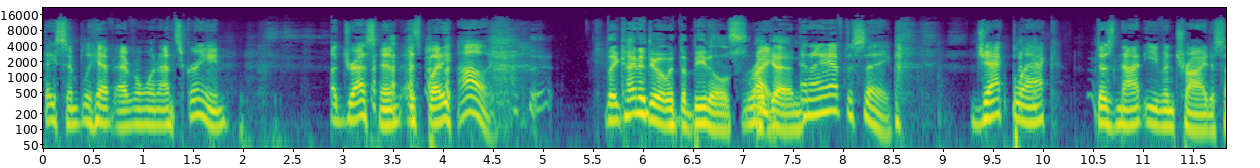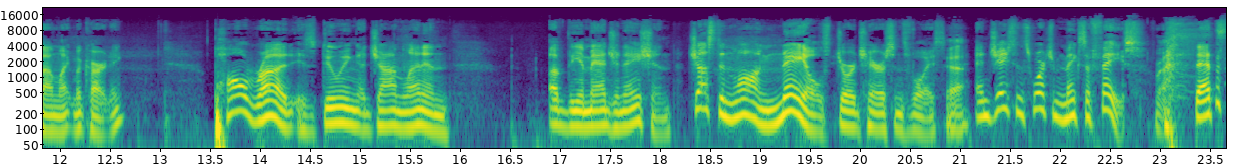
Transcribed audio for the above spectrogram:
they simply have everyone on screen address him as Buddy Holly. They kind of do it with the Beatles Right. again. And I have to say, Jack Black does not even try to sound like McCartney. Paul Rudd is doing a John Lennon of the imagination. Justin Long nails George Harrison's voice. Yeah. And Jason Schwartzman makes a face. Right. That's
